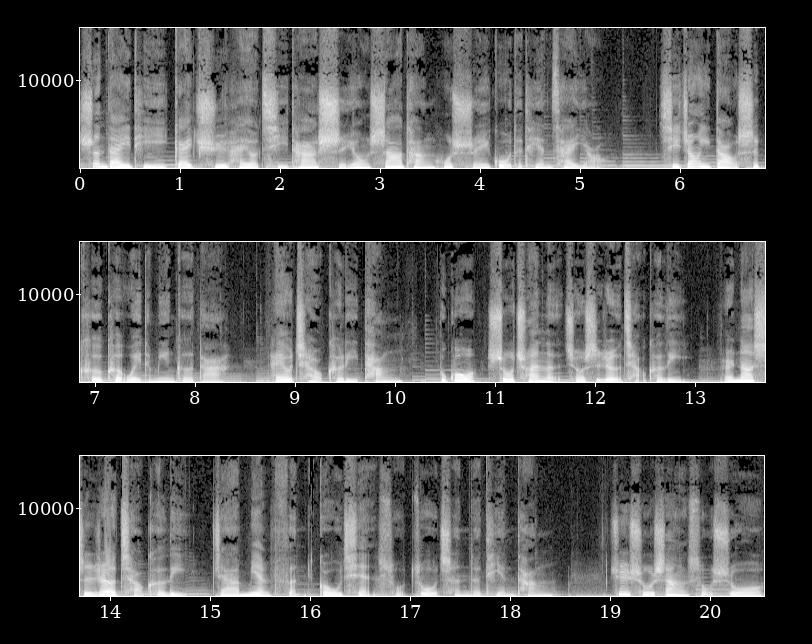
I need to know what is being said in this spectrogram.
顺带一提，该区还有其他使用砂糖或水果的甜菜肴，其中一道是可可味的面疙瘩，还有巧克力糖。不过说穿了就是热巧克力，而那是热巧克力加面粉勾芡所做成的甜汤。据书上所说。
